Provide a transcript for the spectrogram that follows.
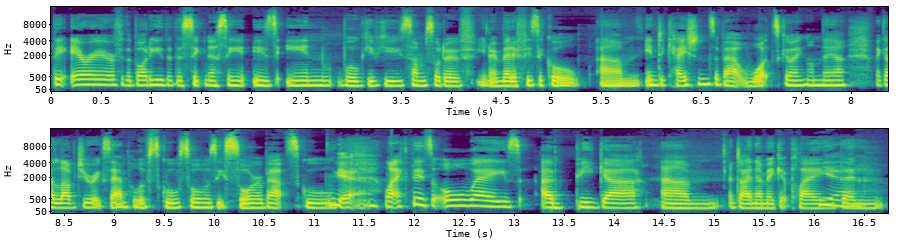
The area of the body that the sickness is in will give you some sort of, you know, metaphysical um, indications about what's going on there. Like I loved your example of school sores. He saw about school. Yeah. Like there's always a bigger um, dynamic at play Yeah. than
